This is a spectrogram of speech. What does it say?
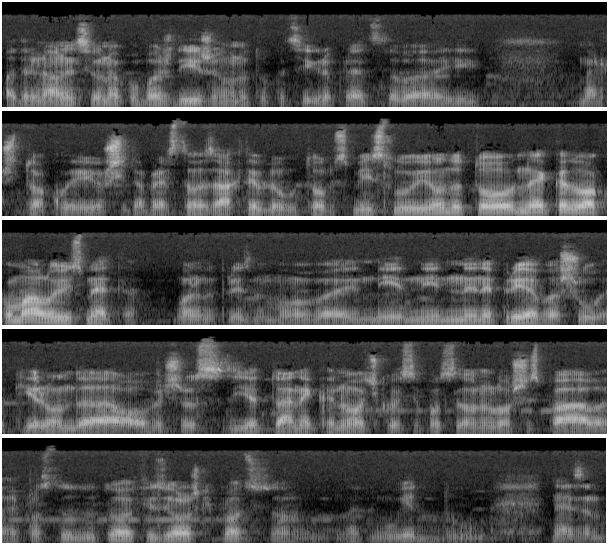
adrenalin se onako baš diže, ono to kad se igra predstava i naročito ako je još i ta predstava zahtevna u tom smislu i onda to nekad ovako malo i smeta. Moram da priznam, ovaj, nije, nije, ne, ne prija baš uvek, jer onda obično je ta neka noć koja se posle ono loše spava, jer prosto to je fiziološki proces, ono, u, u, ne znam,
